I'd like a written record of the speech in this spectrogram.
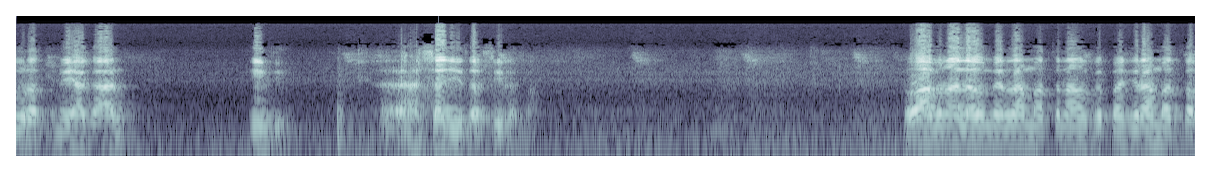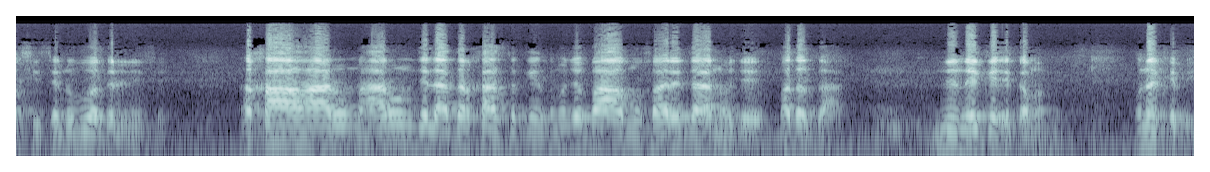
सूरत में इहा ॻाल्हि ईंदी सॼी तफ़सील सां रहमतन खे पंहिंजी रहमत बख़्शीसीं नुबूअत ॾिनीसीं अखा हारून हारून जे लाइ दरख़्वास्त कयईं त मुंहिंजो भाउ मूंसां रिदान हुजे मददगार नेके जे कम में उनखे बि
